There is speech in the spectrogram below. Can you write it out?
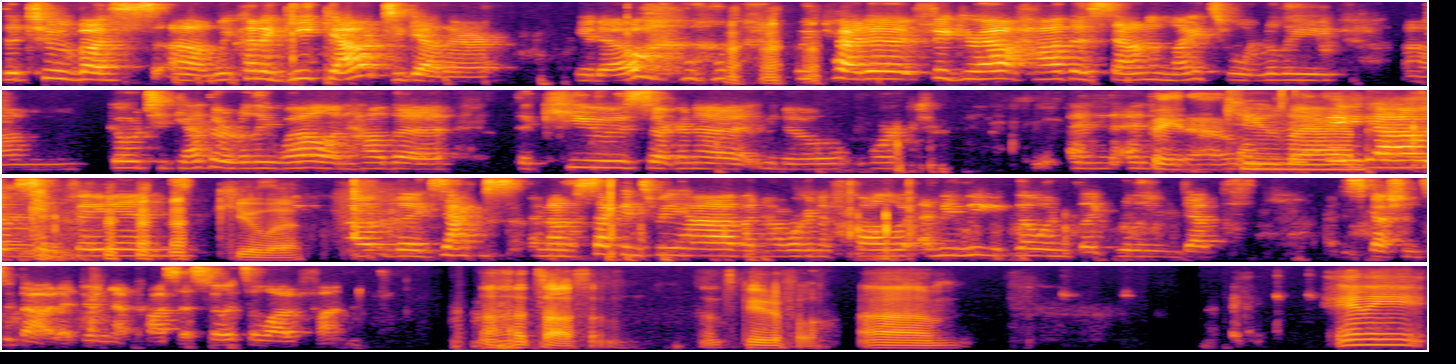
the two of us, um, we kind of geek out together, you know, we try to figure out how the sound and lights will really um, go together really well and how the, the cues are gonna, you know, work and, and, Fade out. and Cue the fade outs and fade ins Cula. out the exact amount of seconds we have and how we're going to follow it. I mean, we go into like really in-depth discussions about it during that process. So it's a lot of fun. Oh, that's awesome. That's beautiful. Um, Annie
